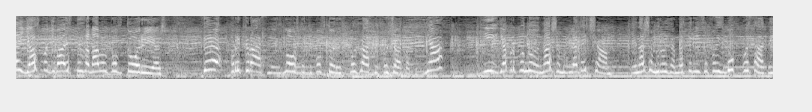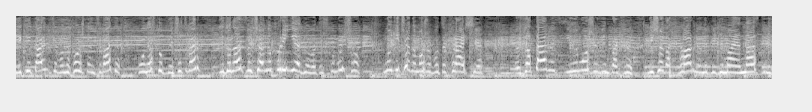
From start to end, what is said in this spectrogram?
Пане, я сподіваюся, ти за нами повторюєш. Це прекрасний, знову ж таки повторюсь, прекрасний початок дня. І я пропоную нашим глядачам і нашим друзям на сторінці Фейсбук писати, які танці вони хочуть танцювати у наступний четвер. І до нас, звичайно, приєднуватись, тому що ну нічого не може бути краще за танець, і не може він так нічого так гарно не піднімає настрій,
